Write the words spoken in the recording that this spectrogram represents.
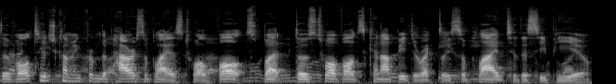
The voltage coming from the power supply is 12 volts, but those 12 volts cannot be directly supplied to the CPU.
